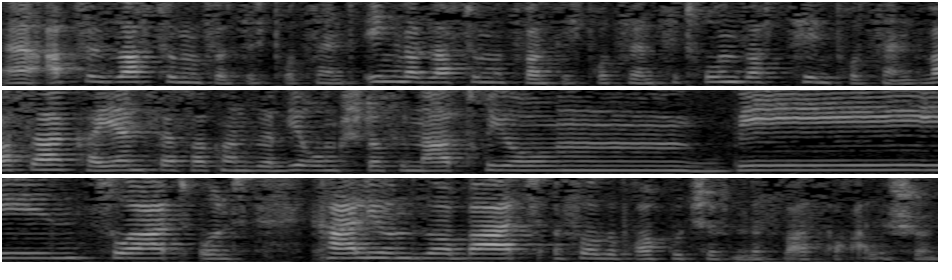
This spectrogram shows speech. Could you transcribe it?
Äh, Apfelsaft 45%, Ingwersaft 25%, Zitronensaft 10%, Wasser, Cayennepfeffer, Konservierungsstoffe, Natrium, Benzoat und Kaliumsorbat. Vor Gebrauch gut schiffen, das war es auch alles schon.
